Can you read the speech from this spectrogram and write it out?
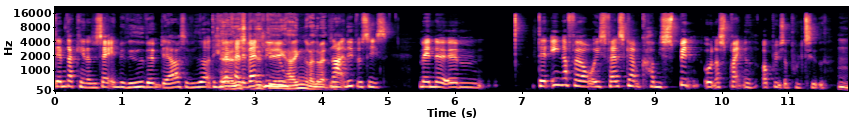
Dem, der kender til sagen, vil vide, hvem det er og så videre. Og det er heller ikke det, relevant det, lige det nu. har ingen relevans. Nej, lige præcis. Men øh, den 41-årige faldskærm kom i spind under springet, oplyser politiet. Mm.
